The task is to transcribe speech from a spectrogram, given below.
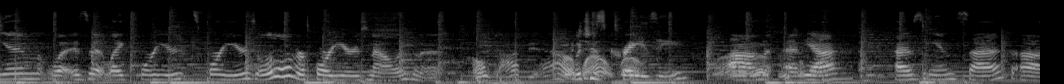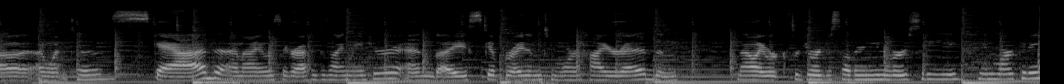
Ian. What is it like? Four years? Four years? A little over four years now, isn't it? Oh God, yeah. Which wow, is crazy. Wow. Wow, Um, and yeah, as Ian said, uh, I went to SCAD and I was a graphic design major, and I skipped right into more higher ed, and now I work for Georgia Southern University in marketing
